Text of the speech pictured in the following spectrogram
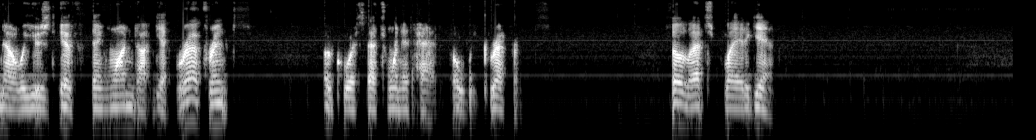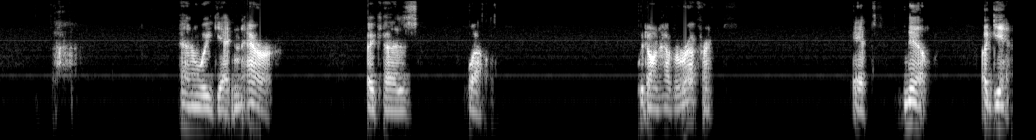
Now we used if thing one dot get reference. Of course, that's when it had a weak reference. So let's play it again. And we get an error because, well, we don't have a reference. It's nil again.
